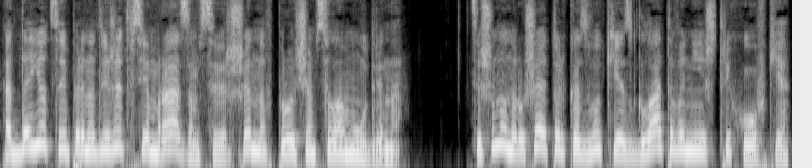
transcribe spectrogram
отдается и принадлежит всем разом, совершенно, впрочем, целомудренно. Тишину нарушают только звуки сглатывания и штриховки.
